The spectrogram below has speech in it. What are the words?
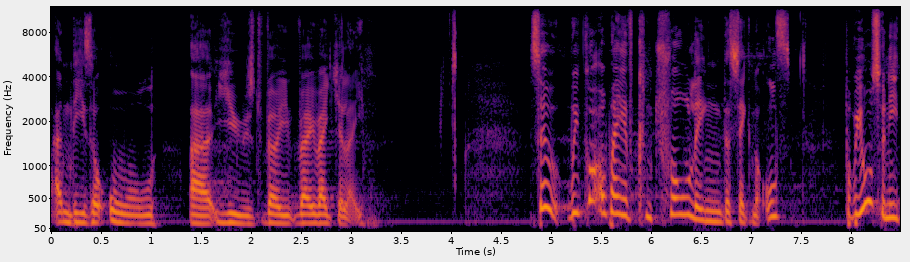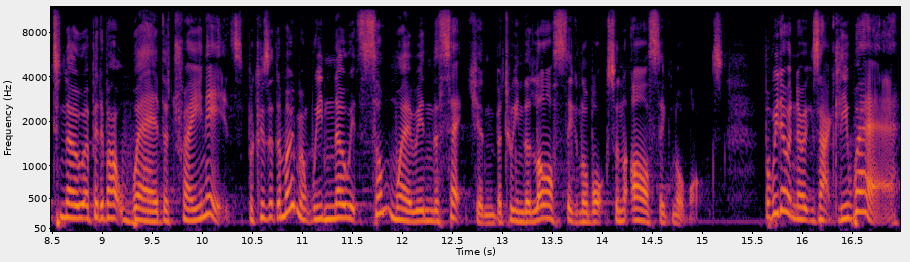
and these are all uh, used very very regularly. So we've got a way of controlling the signals, but we also need to know a bit about where the train is, because at the moment we know it's somewhere in the section between the last signal box and our signal box, but we don't know exactly where.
